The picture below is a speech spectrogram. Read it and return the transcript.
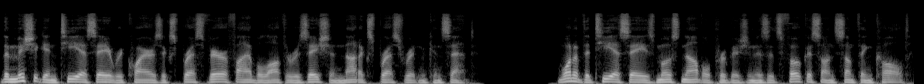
The Michigan TSA requires express verifiable authorization, not express written consent. One of the TSA's most novel provision is its focus on something called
